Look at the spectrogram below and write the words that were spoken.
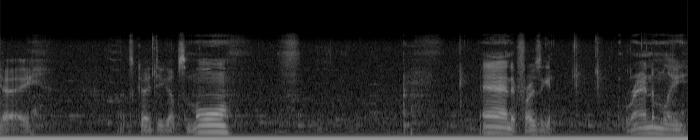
Okay, let's go dig up some more. And it froze again. Randomly.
